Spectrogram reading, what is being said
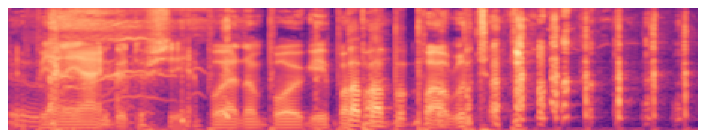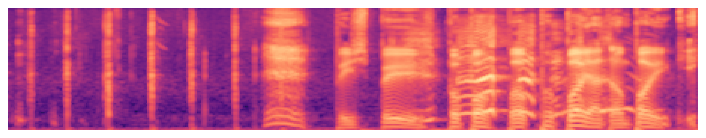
Kyllä. pieni äänkytys siihen. Pojat on poikia, Pa- pa- papa, pa- pa- paukuttaa. Pys, pys, po, po, po, po, pojat on poikia.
